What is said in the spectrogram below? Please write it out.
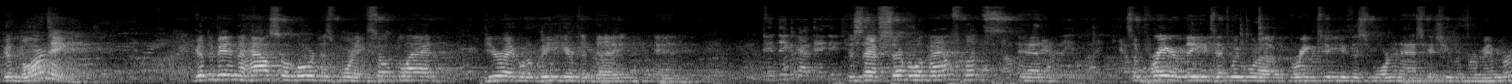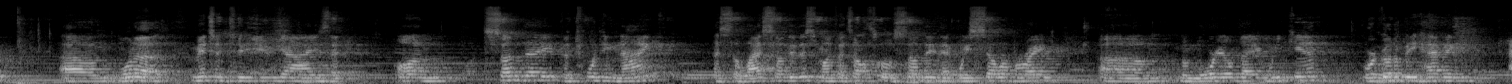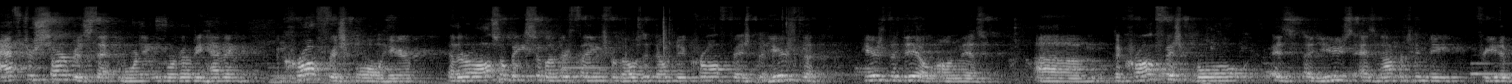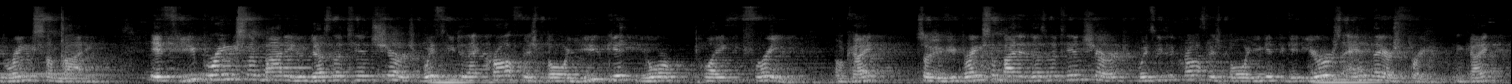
Good morning. Good to be in the house of the Lord this morning. So glad you're able to be here today and just have several announcements and some prayer needs that we want to bring to you this morning. Ask that you would remember. Um, want to mention to you guys that on Sunday the 29th, that's the last Sunday this month. That's also a Sunday that we celebrate um, Memorial Day weekend. We're going to be having, after service that morning, we're going to be having a crawfish boil here. Now there will also be some other things for those that don't do crawfish, but here's the, here's the deal on this. Um, the crawfish boil is uh, used as an opportunity for you to bring somebody. If you bring somebody who doesn't attend church with you to that crawfish boil, you get your plate free. Okay? So if you bring somebody that doesn't attend church with you to the crawfish boil, you get to get yours and theirs free. Okay?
